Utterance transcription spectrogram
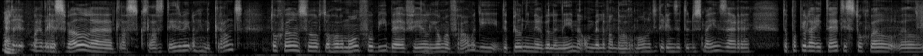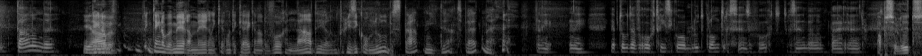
Maar, er, maar er is wel, uh, las, ik las het deze week nog in de krant, toch wel een soort hormoonfobie bij veel jonge vrouwen die de pil niet meer willen nemen omwille van de hormonen die erin zitten. Dus mijn is daar, uh, de populariteit is toch wel, wel talende. Ja. Ik, denk dat we, ik denk dat we meer en meer een keer moeten kijken naar de voor- en nadelen. Want risico nul bestaat niet, hè. het spijt me. Nee, nee. Je hebt ook dat verhoogd risico op bloedklonters enzovoort. Er zijn wel een paar. Uh, Absoluut,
